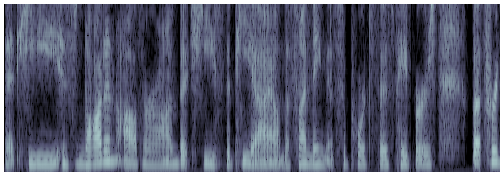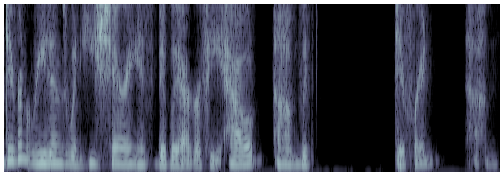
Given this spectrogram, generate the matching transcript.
That he is not an author on, but he's the PI on the funding that supports those papers. But for different reasons, when he's sharing his bibliography out um, with different um,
